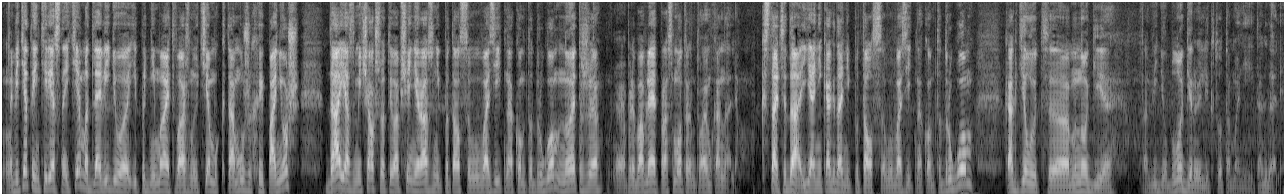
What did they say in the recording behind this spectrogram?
ведь это интересная тема для видео и поднимает важную тему. К тому же хайпанешь. Да, я замечал, что ты вообще ни разу не пытался вывозить на ком-то другом, но это же э, прибавляет просмотры на твоем канале. Кстати, да, я никогда не пытался вывозить на ком-то другом, как делают э, многие там, видеоблогеры или кто там они и так далее.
